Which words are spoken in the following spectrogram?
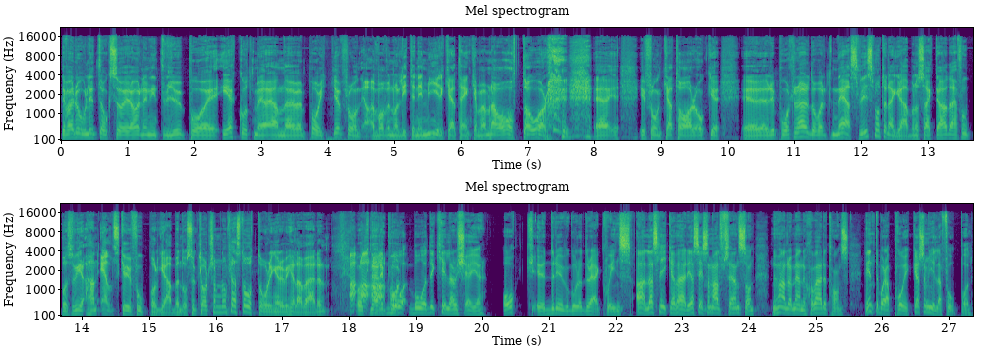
Det var roligt också, jag hörde en intervju på Ekot med en eh, pojke från, ja, han var väl någon liten emir kan jag tänka mig, men han var åtta år ifrån Qatar och eh, reportern hade då varit näsvis mot den här grabben och sagt, ja det här fotbolls han älskar ju fotboll grabben då, såklart som de flesta åttaåringar över hela världen. Ah, Och när ah, ah, report- bå- både killar och tjejer och eh, drugor och dragqueens. Allas lika värde. Jag säger som Alf Svensson, nu handlar det om människovärdet Hans. Det är inte bara pojkar som gillar fotboll.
